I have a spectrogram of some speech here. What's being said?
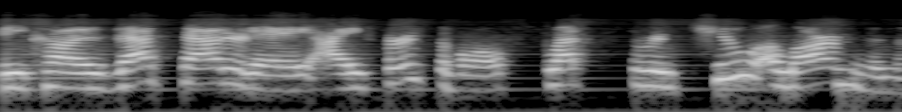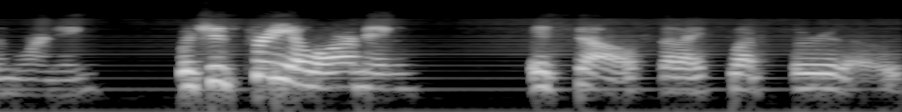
because that Saturday I first of all slept through two alarms in the morning, which is pretty alarming itself that I slept through those.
